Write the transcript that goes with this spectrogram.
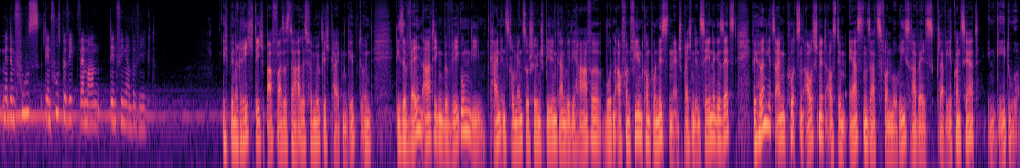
mit dem Fuß den Fuß bewegt, wenn man den Finger bewegt. Ich bin richtig baff, was es da alles für Möglichkeiten gibt. Und diese wellenartigen Bewegungen, die kein Instrument so schön spielen kann wie die Harfe, wurden auch von vielen Komponisten entsprechend in Szene gesetzt. Wir hören jetzt einen kurzen Ausschnitt aus dem ersten Satz von Maurice Ravels Klavierkonzert in G-Dur.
